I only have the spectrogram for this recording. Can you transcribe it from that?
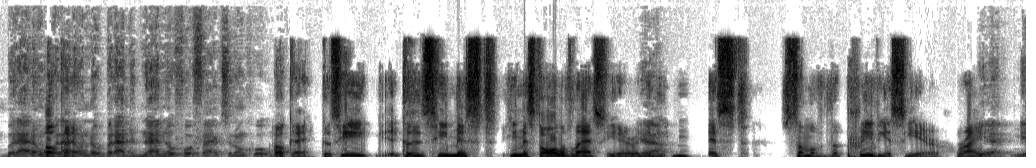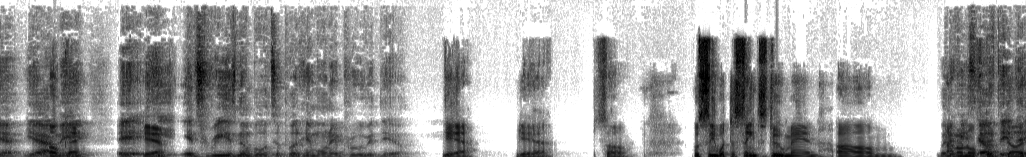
but I don't. But I don't know. But I do not know for a fact, so don't quote me. Okay, because he because he missed he missed all of last year and Yeah. then he missed some of the previous year, right? Yeah, yeah, yeah. I Okay. mean, it, Yeah. it- it's reasonable to put him on a prove it deal. Yeah, yeah. So we'll see what the Saints do, man. Um, But I if don't know he's if healthy, they're done.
